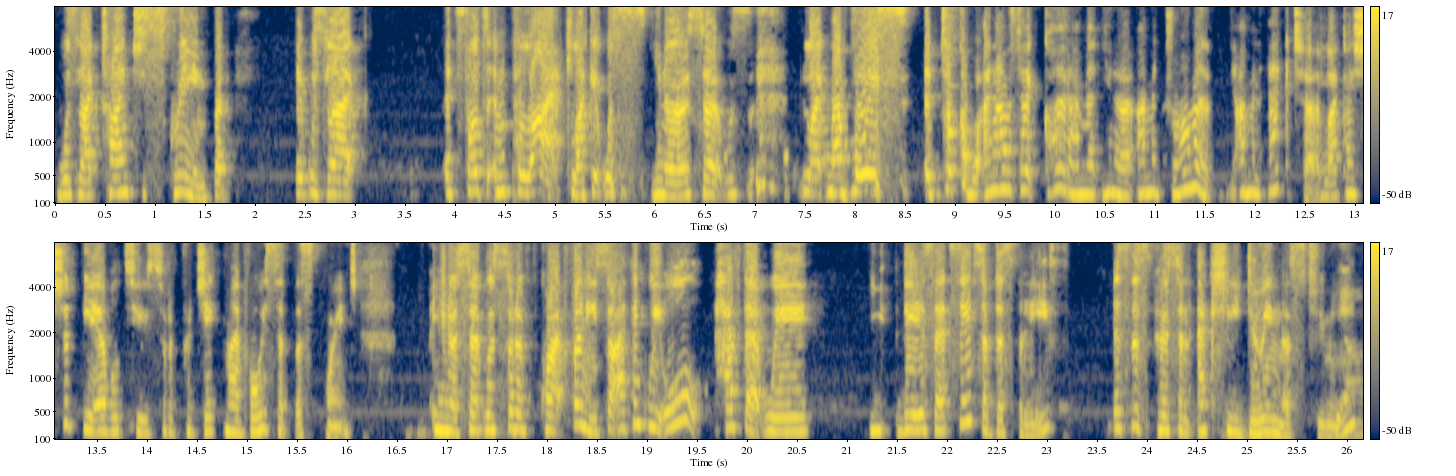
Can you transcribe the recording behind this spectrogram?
was like trying to scream, but it was like it felt impolite, like it was, you know. So it was like my voice. It took a while, and I was like, God, I'm a, you know, I'm a drama, I'm an actor. Like I should be able to sort of project my voice at this point, you know. So it was sort of quite funny. So I think we all have that where you, there's that sense of disbelief. Is this person actually doing this to me? Yeah.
